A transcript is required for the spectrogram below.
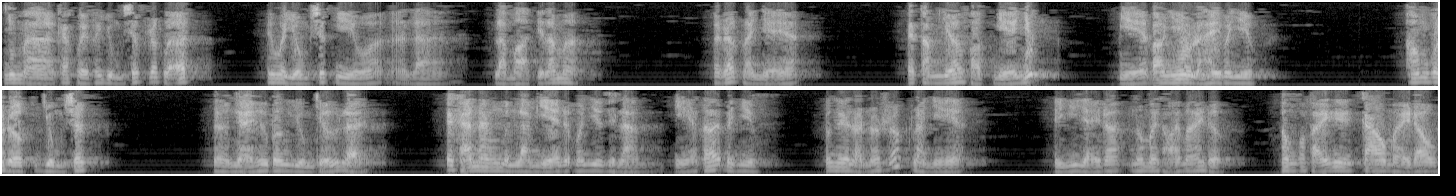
nhưng mà các vị phải dùng sức rất là ít. Nếu mà dùng sức nhiều á là là mệt dữ lắm á rất là nhẹ. Cái tâm nhớ phật nhẹ nhất. Nhẹ bao nhiêu là hay bao nhiêu. Không có được dùng sức. Ngài hư vân dùng chữ là, cái khả năng mình làm nhẹ được bao nhiêu thì làm nhẹ tới bao nhiêu. Có nghĩa là nó rất là nhẹ. Thì như vậy đó, nó mới thoải mái được. Không có phải cao mày đâu,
